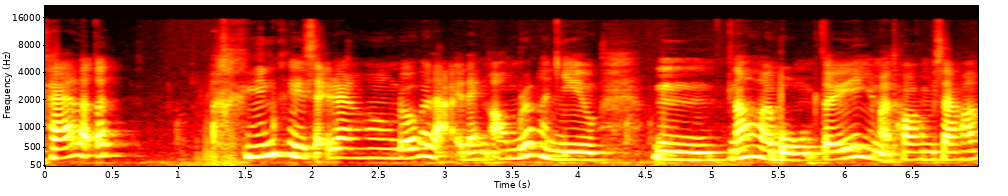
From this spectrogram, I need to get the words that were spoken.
khá là ít hiếm khi xảy ra hơn đối với lại đàn ông rất là nhiều. Uhm, nó hơi buồn một tí nhưng mà thôi không sao hết.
